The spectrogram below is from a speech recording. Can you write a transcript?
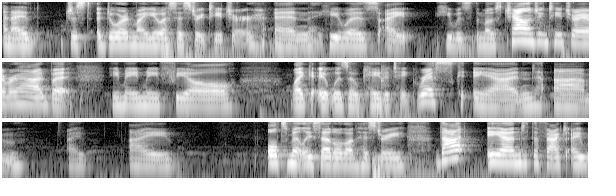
and I just adored my U.S. history teacher, and he was I he was the most challenging teacher I ever had, but he made me feel like it was okay to take risk, and um, I I ultimately settled on history. That and the fact I,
